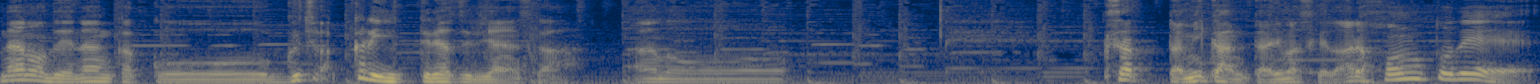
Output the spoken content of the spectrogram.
なのでなんかこう愚痴ばっかり言ってるやついるじゃないですか。あのー、腐ったみかんってありますけどあれ本当で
